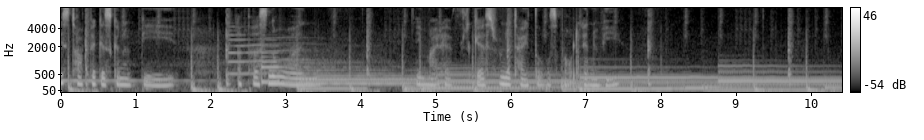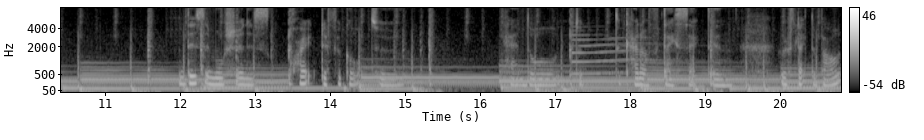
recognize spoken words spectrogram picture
today's topic is going to be a personal one. You might have guessed from the titles about envy. This emotion is quite difficult to handle, to, to kind of dissect and reflect about.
